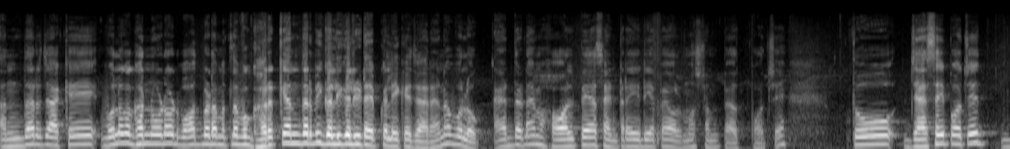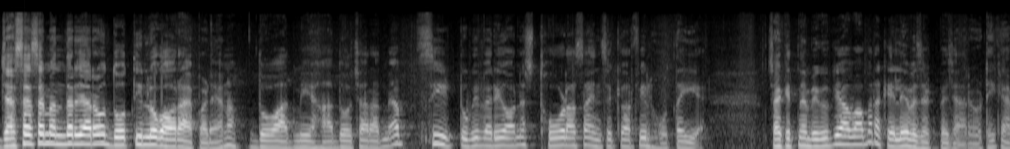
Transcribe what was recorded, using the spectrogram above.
अंदर जाके वो लोग का घर नो डाउट बहुत बड़ा मतलब वो घर के अंदर भी गली गली टाइप का लेके जा रहे हैं ना वो लोग। एट द टाइम हॉल पे या सेंटर एरिया पे ऑलमोस्ट हम पहुँचे। तो जैसे ही पहुँचे जैसे जैसे मैं अंदर जा रहा हूँ दो तीन लोग और आए पड़े हैं ना। दो आदमी यहाँ दो चार आदमी। अब see to be very honest थोड़ा सा इनसिक्योर फील होता ही है। चाहे कितने भी क्योंकि आप वहाँ पर अकेले विज़िट पे जा रहे हो ठीक है?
